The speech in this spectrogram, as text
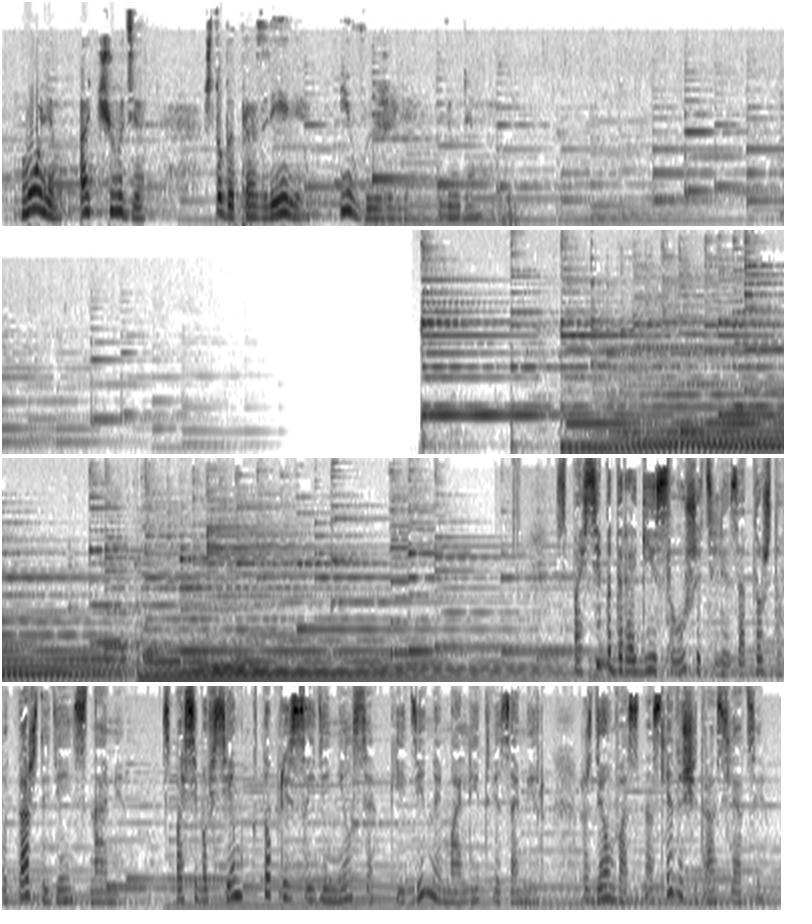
молим о чуде, чтобы прозрели и выжили людям. Спасибо, дорогие слушатели, за то, что вы каждый день с нами. Спасибо всем, кто присоединился к единой молитве за мир. Ждем вас на следующей трансляции.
